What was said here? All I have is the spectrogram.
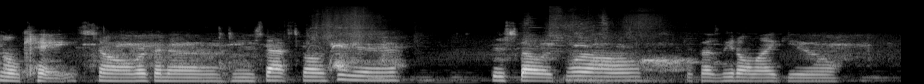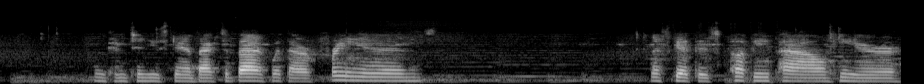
Okay, so we're gonna use that spell here. This spell as well, because we don't like you. And continue stand back to back with our friends. Let's get this puppy pal here.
